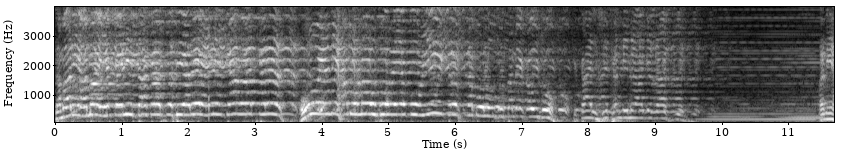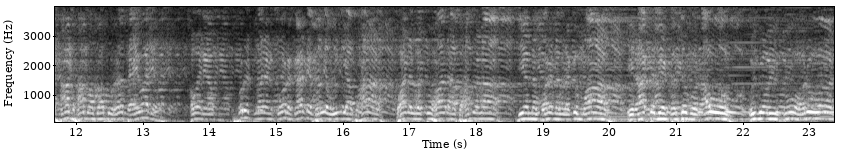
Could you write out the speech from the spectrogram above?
તમારી આમાં એકની તાકાત નથી, અરે એની ક્યાં વાત કરે? હું છું કે કાલ શિખંડીને આગળ રાખજે. અને હામ હામા બાપુ રથ આવ્યા ને, હવારે આમ ફુરત નારાયણ કોર કાઢે, ભલે ઉયા ભાણ, વાડલ ચુહારા ભામણા જેને મરણ લગે માળ એ રાખે બે કસબો રાવો, ઉગ્યો એ તું હરવણ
